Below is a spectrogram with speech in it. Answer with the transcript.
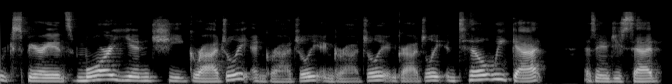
experience more yin chi gradually and gradually and gradually and gradually until we get, as Angie said,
